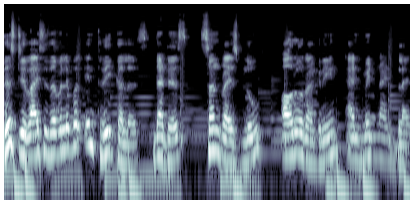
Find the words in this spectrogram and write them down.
This device is available in three colors that is sunrise blue, Aurora Green and Midnight Black.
